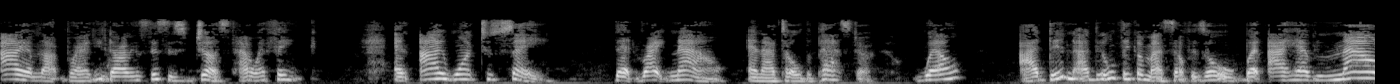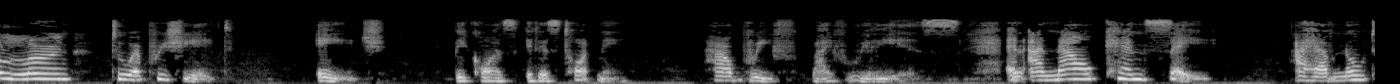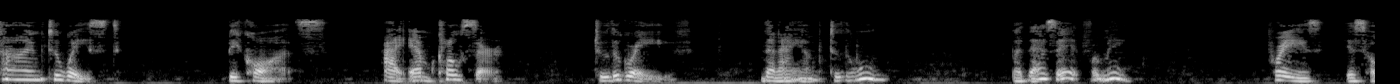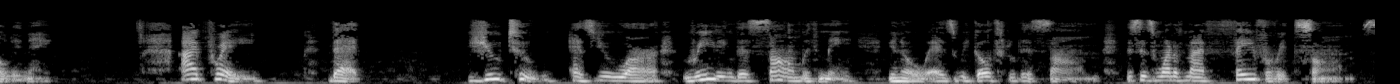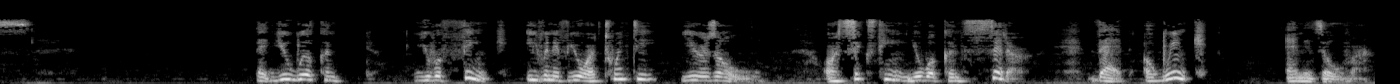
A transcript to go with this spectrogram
I am not bragging, darlings. This is just how I think. And I want to say that right now, and I told the pastor, well, I didn't, I don't think of myself as old, but I have now learned to appreciate age because it has taught me how brief life really is. And I now can say I have no time to waste because I am closer to the grave than I am to the womb. But that's it for me. Praise his holy name. I pray that you too, as you are reading this psalm with me, you know, as we go through this psalm, this is one of my favorite psalms. That you will con- you will think, even if you are 20 years old, or 16, you will consider that a wink and it's over.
